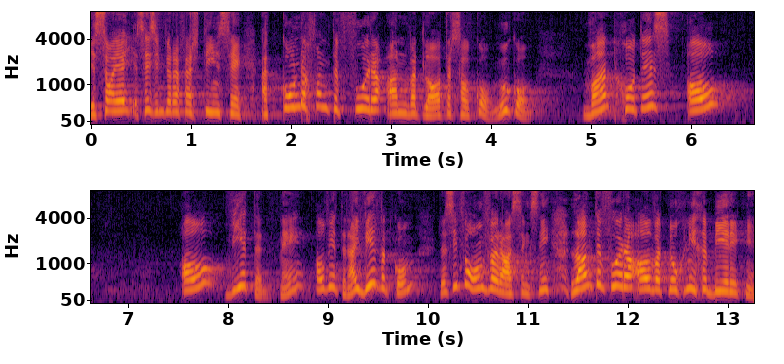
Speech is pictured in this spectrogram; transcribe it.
Jesaja 46 vers 10 sê ek kondig van tevore aan wat later sal kom. Hoekom? Want God is al al wetend, nê? Nee? Al wetend. Hy weet wat kom. Dis nie vir hom verrassings nie. Lank tevore al wat nog nie gebeur het nie.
